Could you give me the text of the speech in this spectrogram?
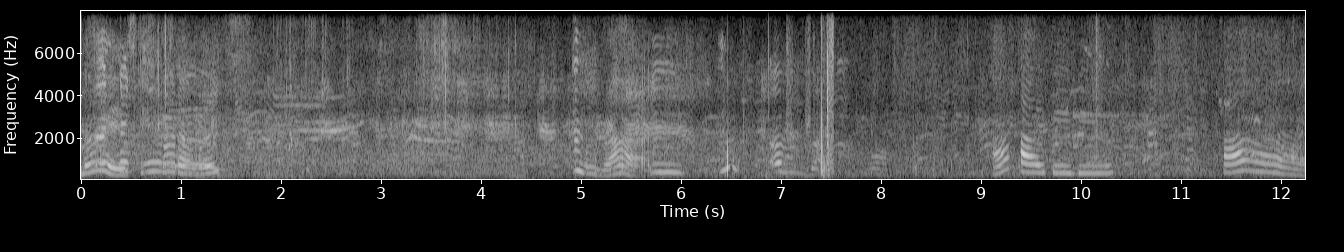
Nice. What's? All right. Hi, baby. Hi.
